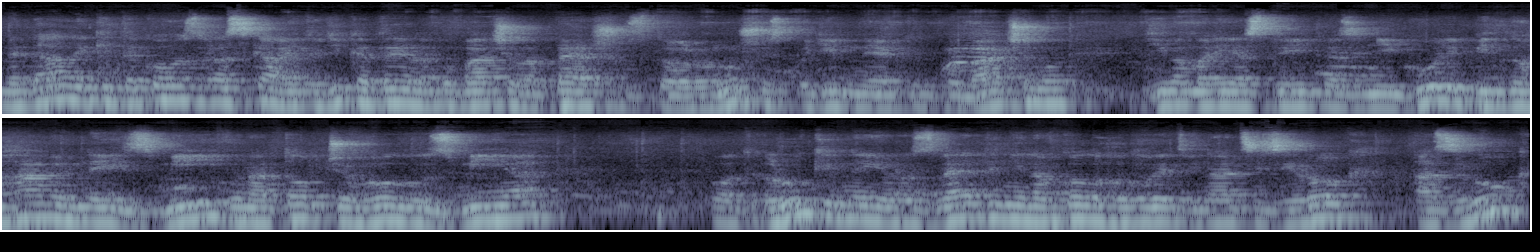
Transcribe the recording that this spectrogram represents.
Медалики такого зразка. І тоді Катерина побачила першу сторону, щось подібне, як тут ми бачимо. Діва Марія стоїть на земній кулі, під ногами в неї змій, вона топче голову змія. От, руки в неї розведені, навколо голови 12 зірок, а з рук,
